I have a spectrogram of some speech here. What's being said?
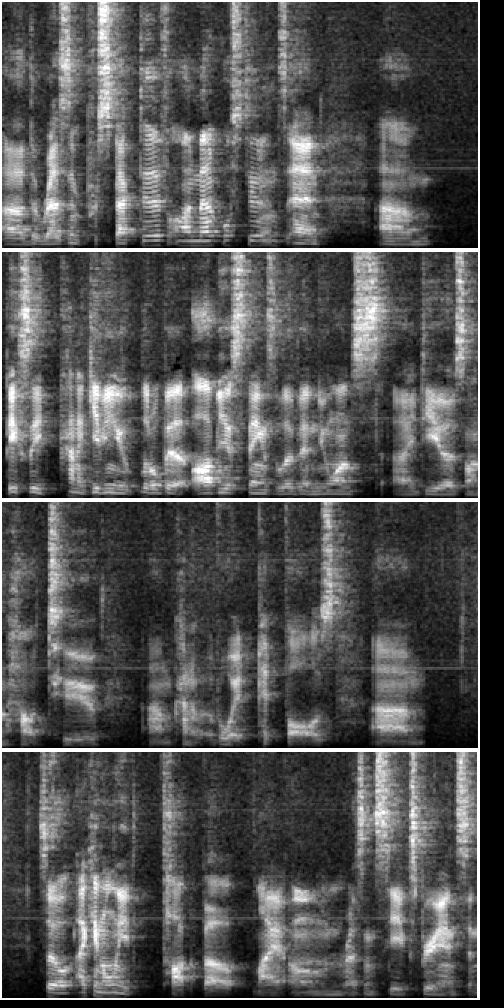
uh, the resident perspective on medical students and um, basically kind of giving you a little bit obvious things, a little bit nuanced ideas on how to um, kind of avoid pitfalls. Um, so I can only talk about my own residency experience and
